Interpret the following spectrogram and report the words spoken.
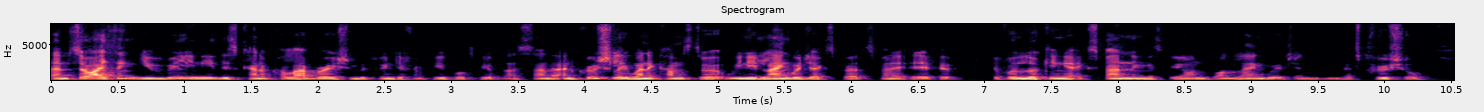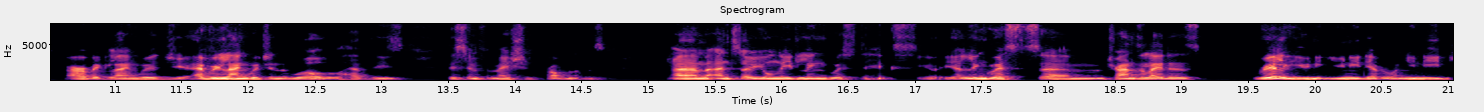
um, so I think you really need this kind of collaboration between different people to be able to understand that. And crucially, when it comes to it, we need language experts. When it, if it, if we're looking at expanding this beyond one language, and that's crucial, Arabic language, every language in the world will have these disinformation problems. Um, and so you'll need linguistics, yeah, linguists, um, translators. Really, you need, you need everyone. You need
